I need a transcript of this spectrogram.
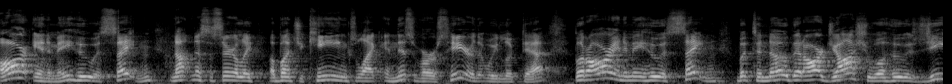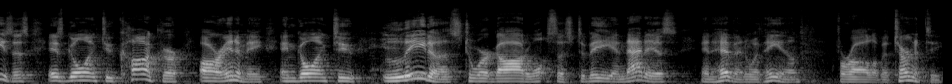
our enemy, who is Satan, not necessarily a bunch of kings like in this verse here that we looked at, but our enemy, who is Satan, but to know that our Joshua, who is Jesus, is going to conquer our enemy and going to lead us to where God wants us to be, and that is in heaven with Him for all of eternity.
